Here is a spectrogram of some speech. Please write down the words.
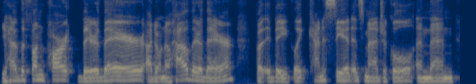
you have the fun part. They're there. I don't know how they're there, but they like kind of see it. It's magical. And then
